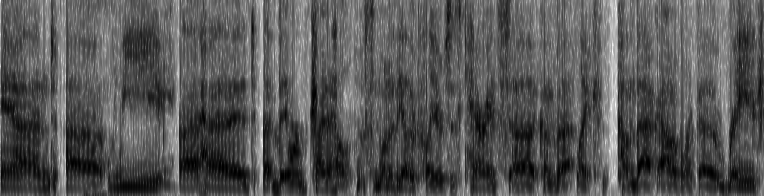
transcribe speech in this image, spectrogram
and uh, we uh, had uh, they were trying to help one of the other players' his parents uh, come back, like come back out of like a rage,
